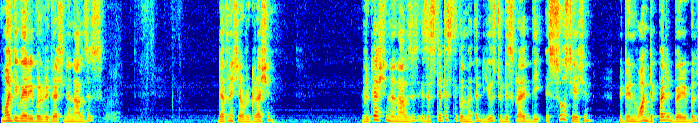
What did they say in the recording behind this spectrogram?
multivariable regression analysis. Definition of regression. Regression analysis is a statistical method used to describe the association between one dependent variable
